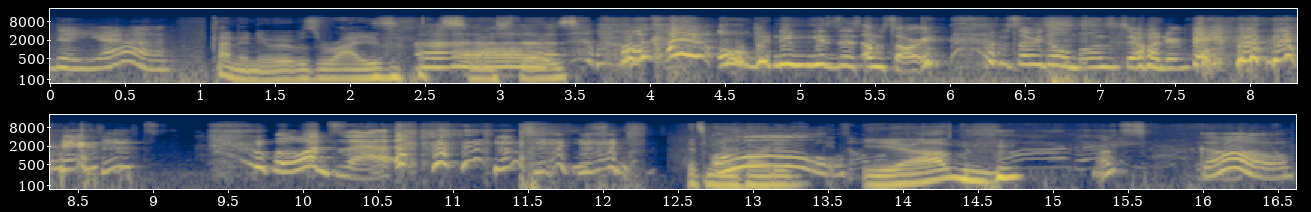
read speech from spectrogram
Yeah. Yeah. kind of knew it was Rise. Smash Uh, Bros. What kind of opening is this? I'm sorry. I'm sorry all Monster Hunter fans. well, what's that? It's Mario Party. Ooh, Yeah. let's go.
